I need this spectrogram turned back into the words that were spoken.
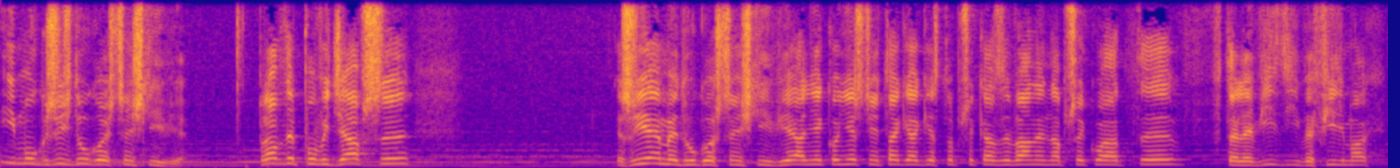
i mógł żyć długo szczęśliwie. Prawdę powiedziawszy, żyjemy długo szczęśliwie, ale niekoniecznie tak, jak jest to przekazywane na przykład y, w telewizji, we filmach.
